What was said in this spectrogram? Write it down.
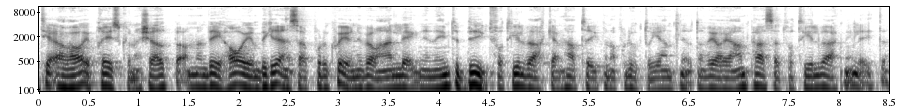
till varje pris kunna köpa. Men vi har ju en begränsad produktion i vår anläggning. Den är inte byggd för att tillverka den här typen av produkter egentligen. Utan vi har ju anpassat vår tillverkning lite.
